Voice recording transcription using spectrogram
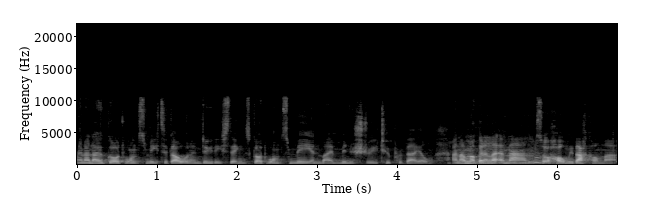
and I know God wants me to go on and do these things. God wants me and my ministry to prevail. And I'm not going to let a man sort of hold me back on that.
